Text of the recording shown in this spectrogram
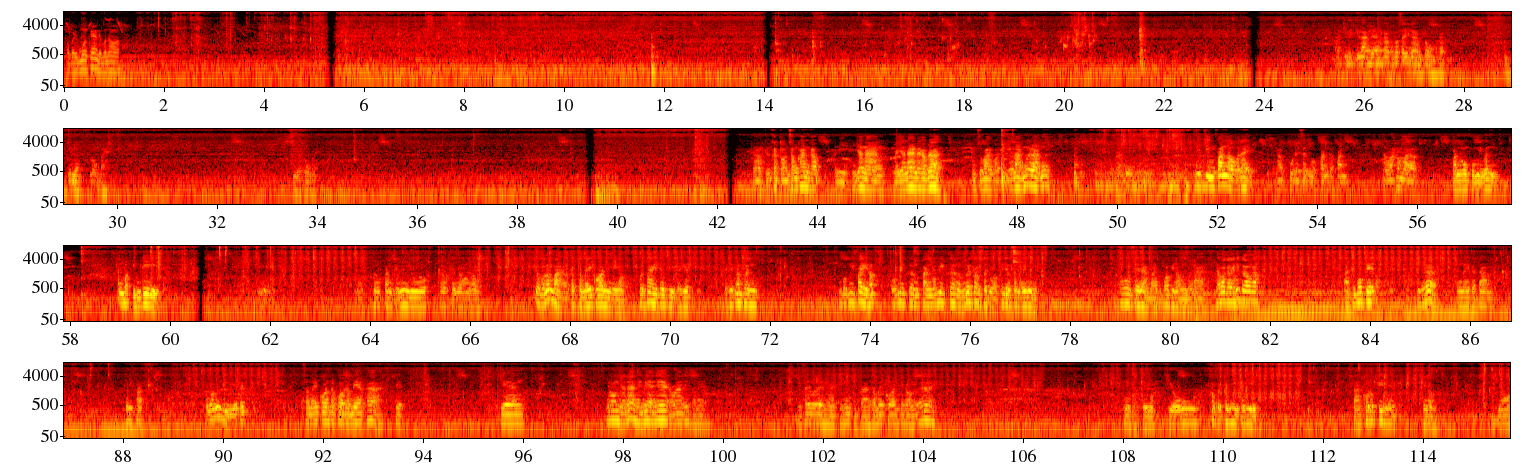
เอาใบม่วงแค่เดี๋ยวบนอ กินในกีฬางแล้วนะครับผมก็ใส่น้ำต้มครับเดือดลงไปเดือดลงไปถึงขั้นตอนสำคัญครับ อันนี้ย่านางใบยานางนะครับเด้อผมจะว่างก่อนเดี๋ยวล้างมือล้างมือล้างมือที่จริงปั้นเราก็ได้นะครับผู้ใดสะดวกปั้นกับปั้น แต่ว่าคำว่าปันของผมนี่มัน มันบักอินดี้เครื่องปันกันนี่อยู่เราขยองเอาแต่ว่าลำบากกับสมัยก่อนนี่เพิ่นไฟจังสี่กระเฮ็ดกระเฮ็ดน้ำเพิ่นบ่มีไฟเนาะผมมีเครื่องปั่นผมมีเครื่องอำนวยความสะดวกคือยังสมัยนี้โอ้ใส่น้ำหลายผมว่าพี่น้องอยู่บางทาแต่ว่าอะไรที่เก่าครับ อาจจะโมเปะ เด้อจังไรก็ตามมันผักเพราะว่ามันดีแต่สมัยก่อนถ้าพ่อกับแม่ผ้าเห็ดแกงยองอย่าได้ให้แม่แน่กับว่าที่สมัยใส่บ่ได้แห่กินหูกินตาสมัยก่อนพี่น้องเอ้ยนี่เห็นบ่เขียวเข้าไปขยี้ขยี้สารโคโรฟินเนี่ยพี่น้อง เขียว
